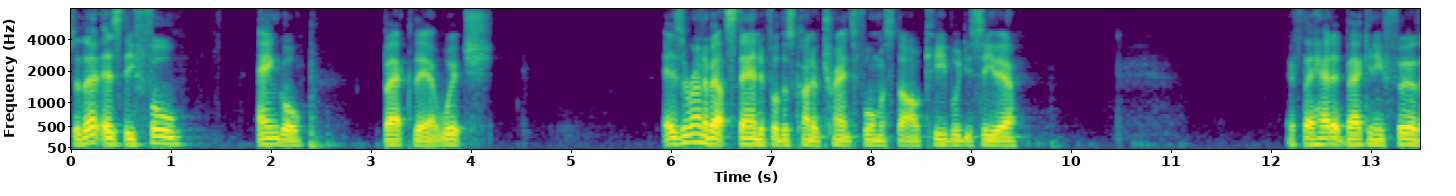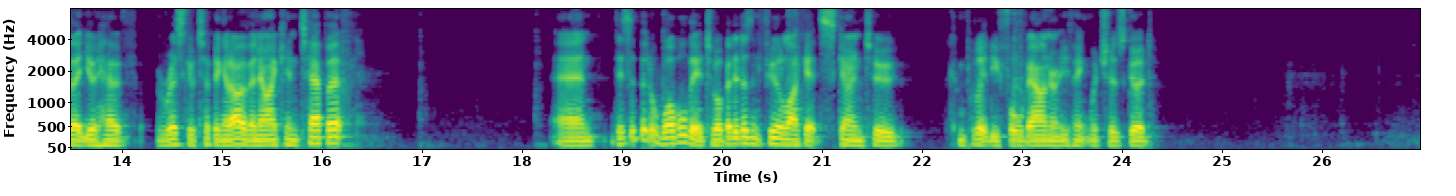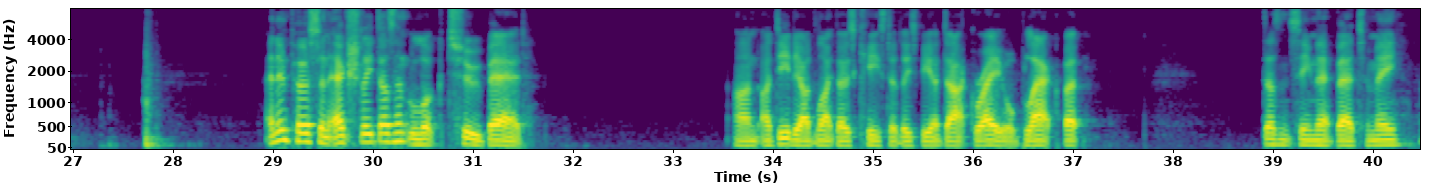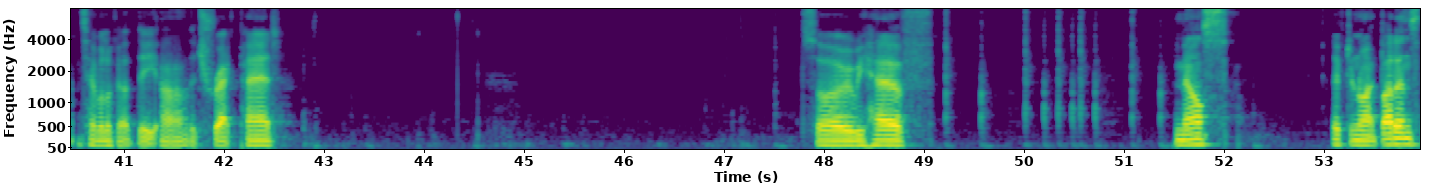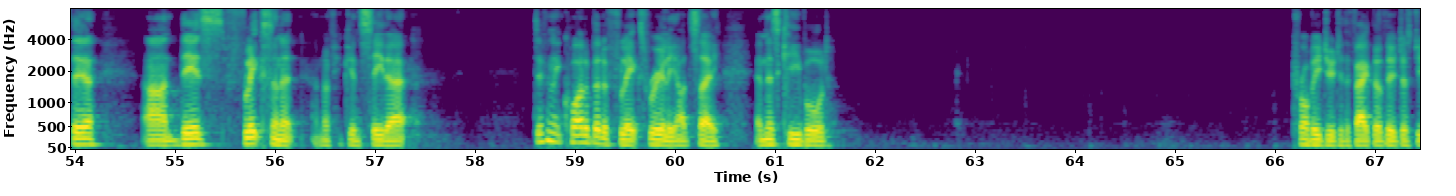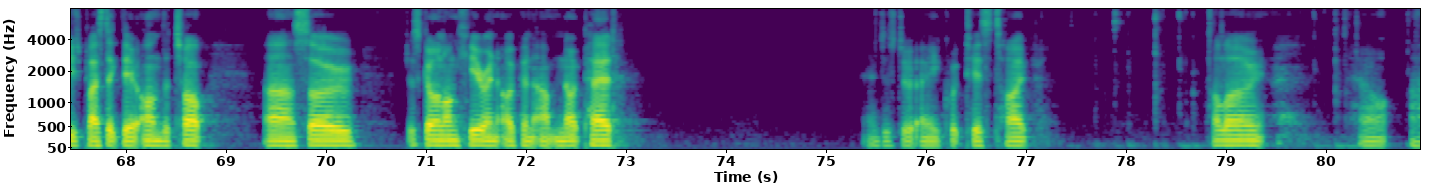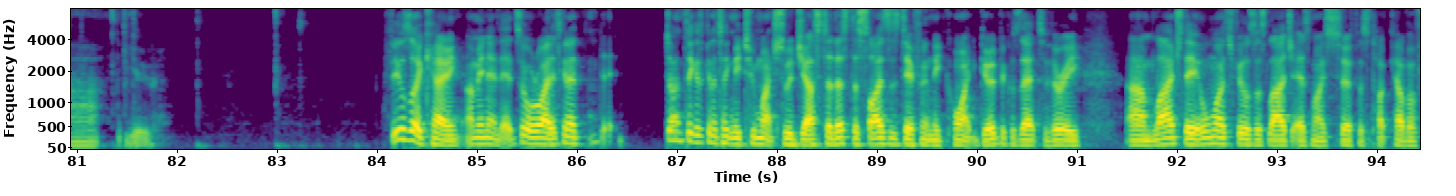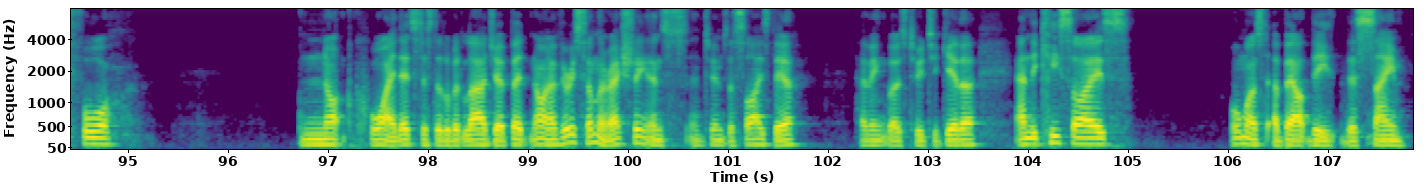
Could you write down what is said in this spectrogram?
So that is the full angle back there, which is around about standard for this kind of transformer style keyboard you see there. If they had it back any further, you'd have risk of tipping it over. Now I can tap it, and there's a bit of wobble there to it, but it doesn't feel like it's going to completely fall down or anything, which is good. And in person, actually doesn't look too bad. And ideally, I'd like those keys to at least be a dark grey or black, but doesn't seem that bad to me. Let's have a look at the uh, the trackpad. So we have mouse, left and right buttons there. Uh, there's flex in it. I don't know if you can see that. Definitely quite a bit of flex, really, I'd say, in this keyboard. Probably due to the fact that they just used plastic there on the top. Uh, so just go along here and open up Notepad and just do a quick test type. Hello, how are you? Feels okay. I mean, it, it's all right. It's gonna. Don't think it's gonna take me too much to adjust to this. The size is definitely quite good because that's very um, large. There almost feels as large as my Surface Type Cover 4. Not quite. That's just a little bit larger, but no, no very similar actually in, in terms of size there, having those two together. And the key size, almost about the, the same,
